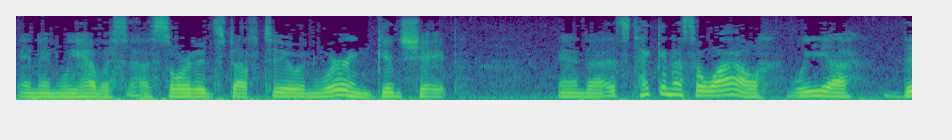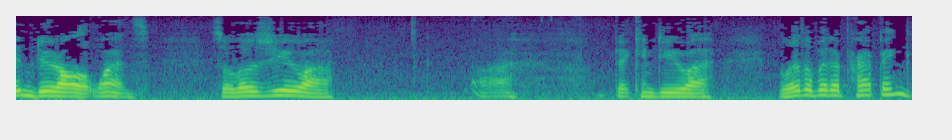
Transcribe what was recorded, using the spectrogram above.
And then we have assorted stuff too. And we're in good shape. And uh, it's taken us a while. We uh, didn't do it all at once. So those of you uh, uh that can do uh, a little bit of prepping,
